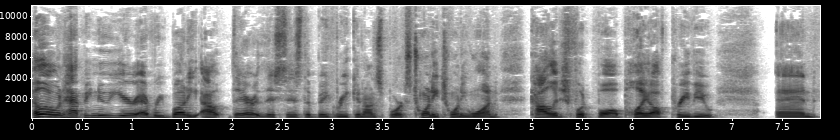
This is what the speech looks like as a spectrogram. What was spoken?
Hello and happy new year, everybody out there. This is the Big Rican on Sports 2021 college football playoff preview. And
